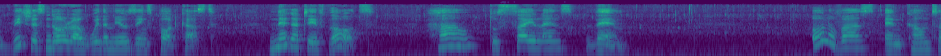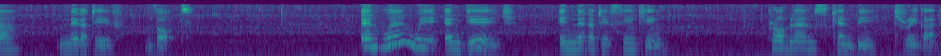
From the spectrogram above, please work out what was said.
Beatrice Ndora with the Musings podcast. Negative thoughts. How to silence them. All of us encounter negative thoughts. And when we engage in negative thinking, problems can be triggered.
